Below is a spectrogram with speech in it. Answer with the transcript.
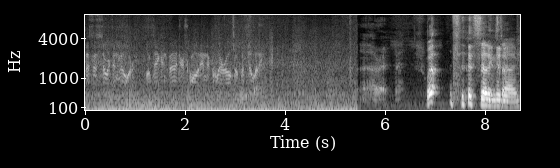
This is Sergeant Miller. I'm taking Badger Squad in to clear out the facility. All right. Well, settings time.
